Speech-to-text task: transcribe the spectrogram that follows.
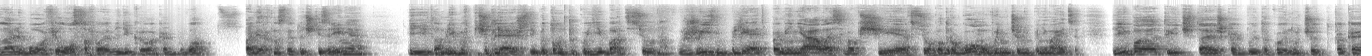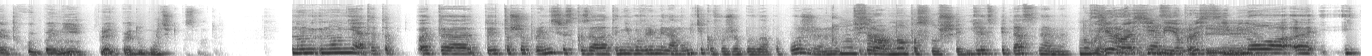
знаю, любого философа великого, как бы вот с поверхностной точки зрения, и там либо впечатляешься, и потом такой, ебать, все, нахуй, жизнь, блядь, поменялась вообще, все по-другому, вы ничего не понимаете. Либо ты читаешь как бы такой, ну, что-то какая-то хуй пойми, блядь, пойду мультики посмотрю. Ну, ну нет, это это то, что я про Ницше сказала, это не во времена мультиков уже было, а попозже. Ну, ну все равно, послушай. Лет в 15, наверное. Ну, ну хера себе, прости меня. Но э, и,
